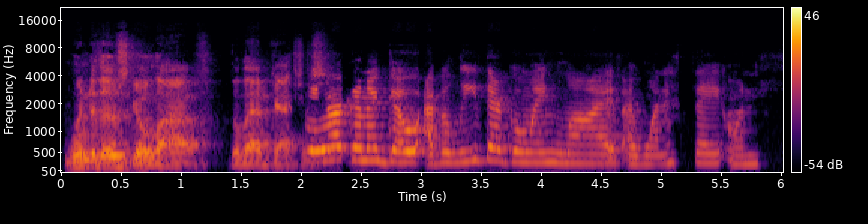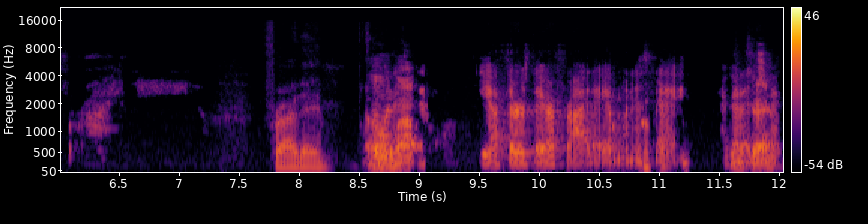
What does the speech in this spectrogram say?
when do those go live, the lab caches? They are gonna go, I believe they're going live, I want to say on Friday. Friday. Oh, wanna wow. Yeah, Thursday or Friday, I want to Okay. say. I gotta Okay. check.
